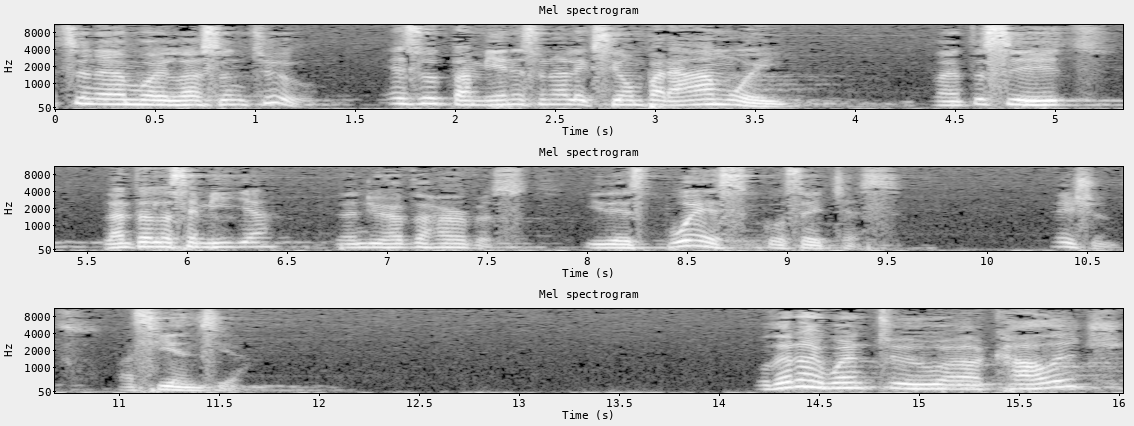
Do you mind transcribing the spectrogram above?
That's an Amway lesson too. Eso también es una lección para Amway. Plant the seeds, Plantas la semilla then you have the harvest. y después cosechas. Patience. Paciencia. Well, then I went to uh, college.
